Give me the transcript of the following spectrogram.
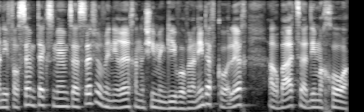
אני אפרסם טקסט מאמצע הספר ונראה איך אנשים יגיבו, אבל אני דווקא הולך ארבעה צעדים אחורה.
